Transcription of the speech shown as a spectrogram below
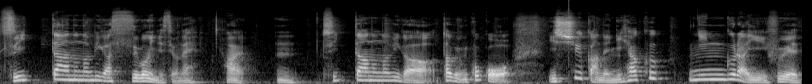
ツイッターの伸びがすごいんですよね。はい。うん。ツイッターの伸びが多分ここ1週間で200人ぐらい増え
